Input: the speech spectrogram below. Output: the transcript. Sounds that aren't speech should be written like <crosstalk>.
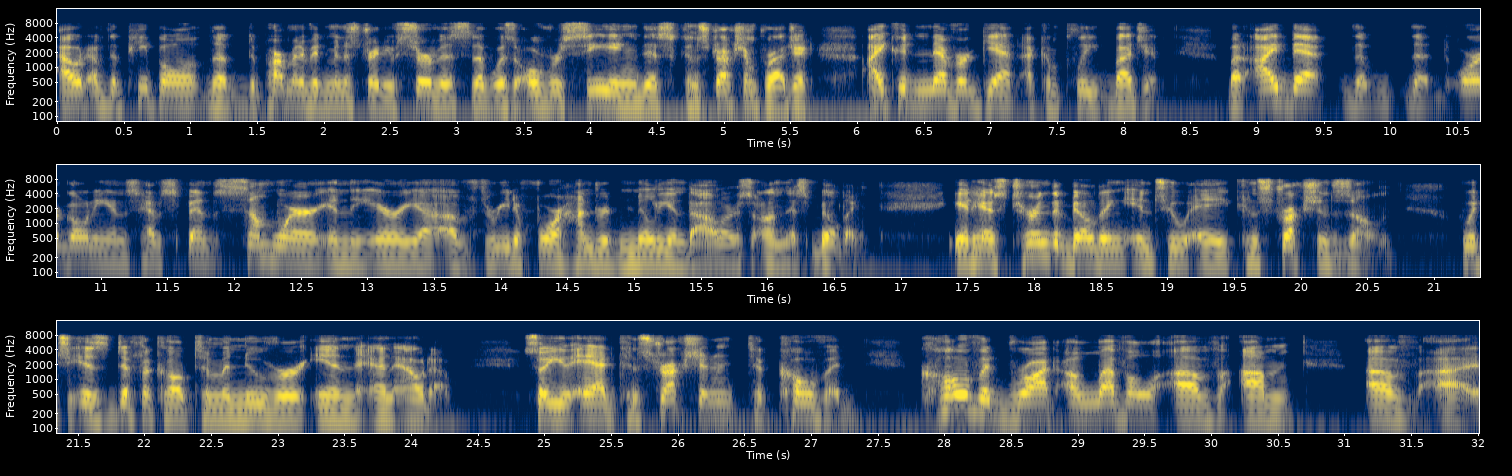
out of the people, the Department of Administrative Service that was overseeing this construction project. I could never get a complete budget. But I bet that the Oregonians have spent somewhere in the area of three to four hundred million dollars on this building. It has turned the building into a construction zone which is difficult to maneuver in and out of. So you add construction to COVID. COVID brought a level of um, of uh,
